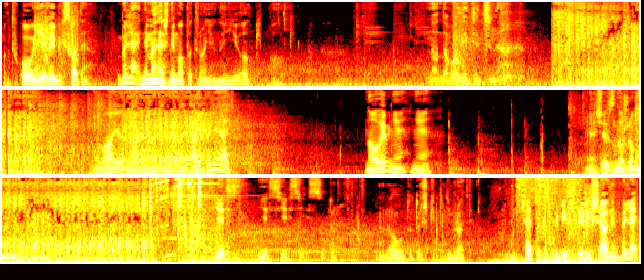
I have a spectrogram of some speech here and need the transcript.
От, о, є, вибіг з хати. Блядь, не мене ж нема патронів, ну йолки-палки. Надо валити сюди. Давай, давай, давай, давай, давай. Ай, блядь! Налив, ні? Ні. Я сейчас з ножом на нього. Єсть, єсть, єсть, єсть, супер. Надо луту трошки підібрати. Ще тут прибіг, прибіг ще один, блядь.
